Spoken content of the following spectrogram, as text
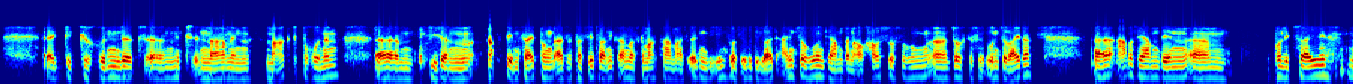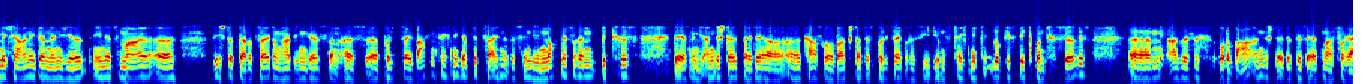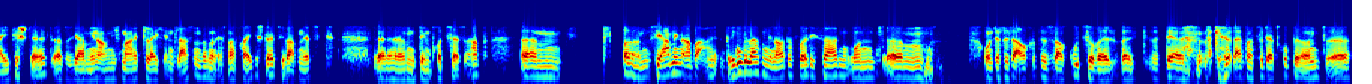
gegründet mit Namen Marktbrunnen, ähm, die dann ab dem Zeitpunkt, als es passiert war, nichts anderes gemacht haben, als irgendwie Infos über die Leute einzuholen. Die haben dann auch Hausdurchsuchungen äh, durchgeführt und so weiter. Äh, aber sie haben den ähm, Polizeimechaniker, nenne ich ihn jetzt mal, äh, die Stuttgarter Zeitung hat ihn gestern als äh, Polizeiwaffentechniker bezeichnet. Das finde ich einen noch besseren Begriff. Der ist nämlich angestellt bei der äh, Karlsruher Werkstatt des Polizeipräsidiums Technik, Logistik und Service. Ähm, also es ist oder war angestellt, jetzt ist er erstmal freigestellt. Also sie haben ihn auch nicht mal gleich entlassen, sondern erstmal freigestellt. Sie warten jetzt ähm, den Prozess ab. Ähm, ähm Sie haben ihn aber drin gelassen, genau das wollte ich sagen. Und ähm, und das ist auch, das ist auch gut so, weil, weil der gehört einfach zu der Truppe und, äh,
